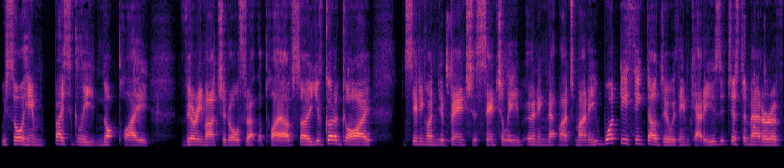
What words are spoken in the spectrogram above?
We saw him basically not play very much at all throughout the playoffs. So you've got a guy sitting on your bench essentially earning that much money. What do you think they'll do with him, Caddy? Is it just a matter of,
